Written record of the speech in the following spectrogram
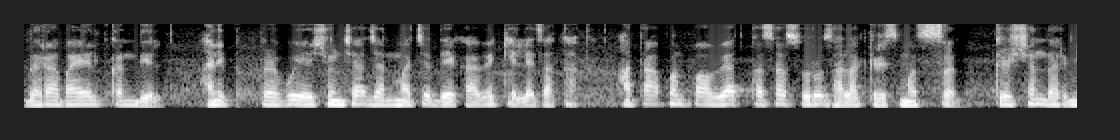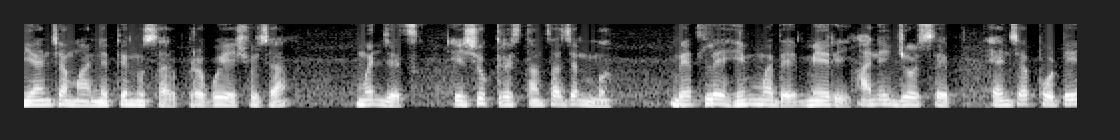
घराबाहेर कंदील आणि प्रभू येशूंच्या जन्माचे देखावे केले जातात. आता आपण पाहूयात कसा सुरू झाला ख्रिसमस सण. ख्रिश्चन धर्मियांच्या मान्यतेनुसार प्रभू येशूच्या म्हणजेच येशू ख्रिस्तांचा जन्म. बेथले हिममध्ये मेरी आणि जोसेफ यांच्या पोटी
